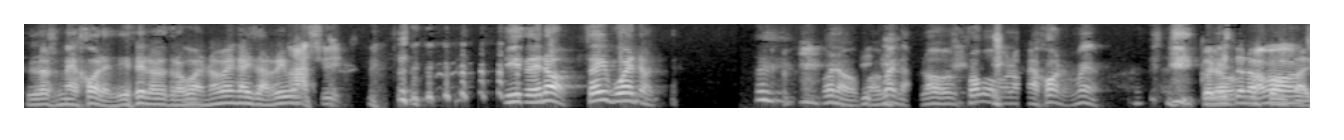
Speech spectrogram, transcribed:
los mejores, dice el otro, bueno, no vengáis arriba. Ah, sí. Dice, no, sois buenos. Bueno, pues venga, los, somos los mejores. venga. Con Pero esto nos vamos-.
